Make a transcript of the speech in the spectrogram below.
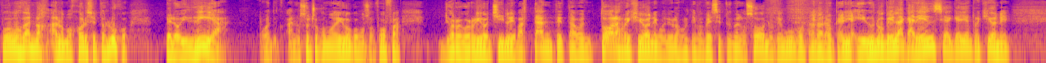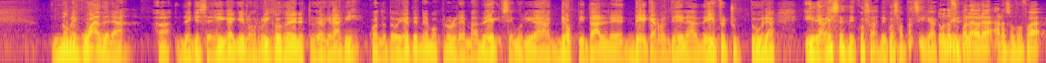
podemos darnos a lo mejor ciertos lujos. Pero hoy día, a nosotros, como digo, como Sofofa, yo he recorrido Chile bastante, he estado en todas las regiones, cuando las últimas veces estuve en Osorno, Temuco, estaba en Araucanía, y uno ve la carencia que hay en regiones, no me cuadra ¿ah? de que se diga que los ricos deben estudiar gratis cuando todavía tenemos problemas de seguridad, de hospitales, de carreteras, de infraestructura y de a veces de cosas, de cosas básicas. Tomando su palabra, a la SOFOFA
